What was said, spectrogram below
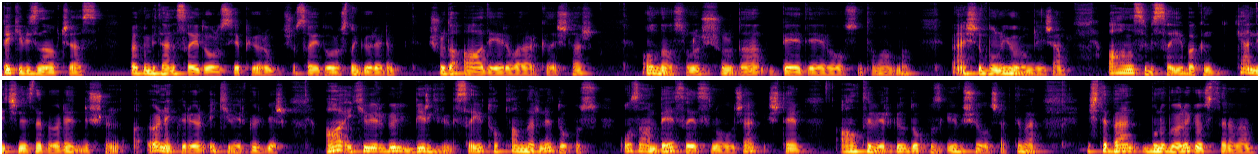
Peki biz ne yapacağız? Bakın bir tane sayı doğrusu yapıyorum. Şu sayı doğrusunu görelim. Şurada A değeri var arkadaşlar. Ondan sonra şurada B değeri olsun tamam mı? Ben şimdi bunu yorumlayacağım. A nasıl bir sayı? Bakın kendi içinizde böyle düşünün. Örnek veriyorum 2,1. A 2,1 gibi bir sayı toplamları ne? 9. O zaman B sayısı ne olacak? İşte 6,9 gibi bir şey olacak değil mi? İşte ben bunu böyle gösteremem.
